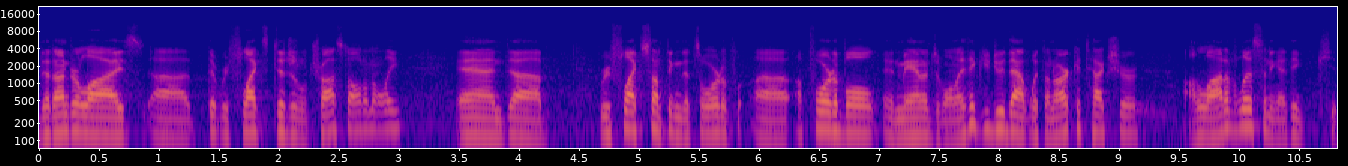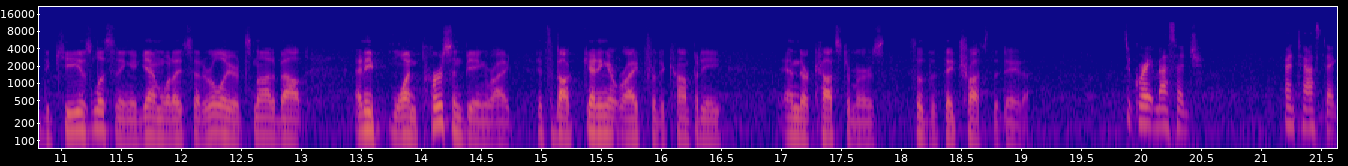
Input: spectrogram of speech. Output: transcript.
that underlies, uh, that reflects digital trust ultimately, and uh, reflects something that's uh, affordable and manageable. And I think you do that with an architecture, a lot of listening. I think the key is listening. Again, what I said earlier, it's not about any one person being right. It's about getting it right for the company and their customers so that they trust the data. It's a great message. Fantastic.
